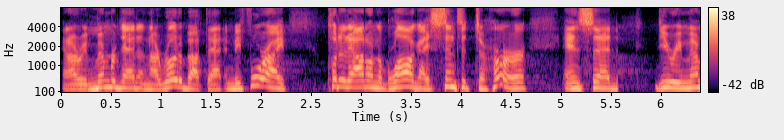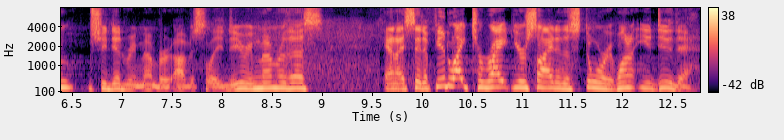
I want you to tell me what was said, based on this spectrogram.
And I remembered that, and I wrote about that. And before I put it out on the blog, I sent it to her and said, Do you remember? She did remember, obviously. Do you remember this? And I said, if you'd like to write your side of the story, why don't you do that?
